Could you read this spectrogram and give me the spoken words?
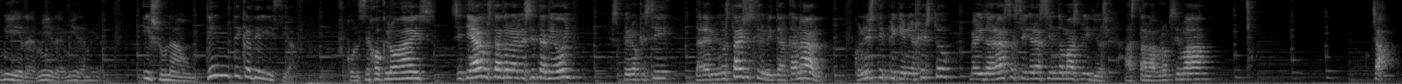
Mira, mira, mira, mira es una auténtica delicia. Os consejo que lo hagáis. Si te ha gustado la receta de hoy, espero que sí, dale a me gusta y suscríbete al canal. Con este pequeño gesto me ayudarás a seguir haciendo más vídeos. Hasta la próxima. Chao.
